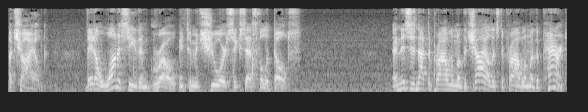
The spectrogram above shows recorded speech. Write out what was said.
a child. They don't want to see them grow into mature, successful adults. And this is not the problem of the child, it's the problem of the parent.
